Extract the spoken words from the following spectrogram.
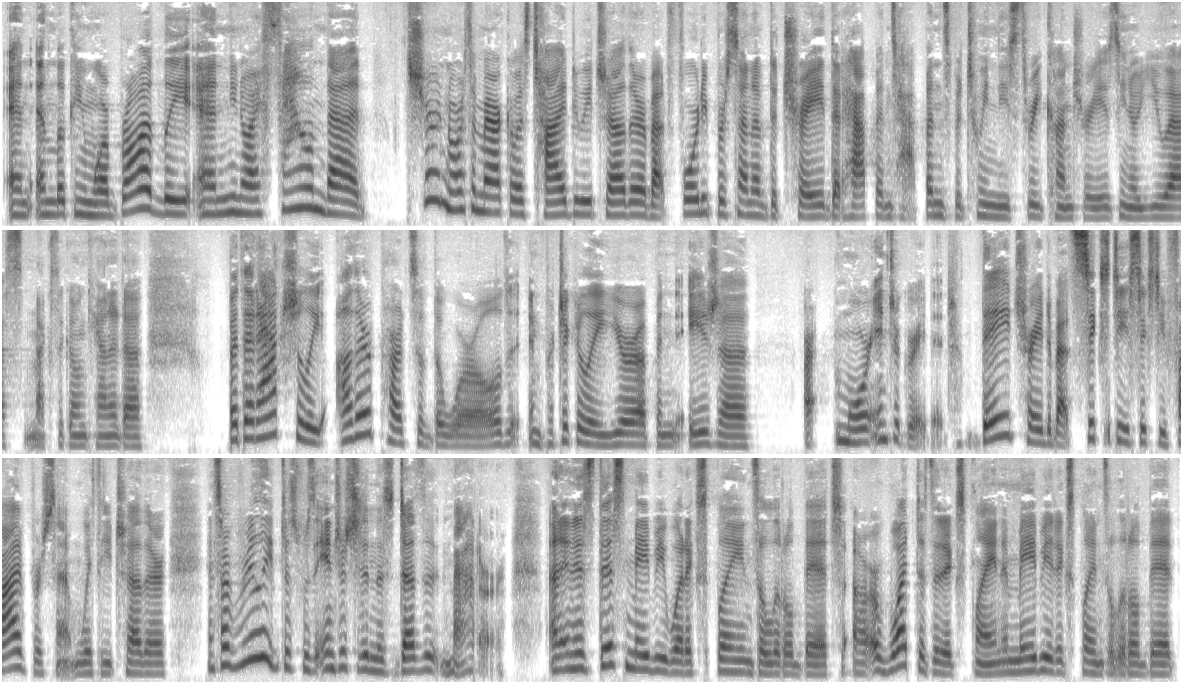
and, and looking more broadly. And, you know, I found that sure, North America was tied to each other. About 40% of the trade that happens happens between these three countries, you know, US, Mexico, and Canada. But that actually other parts of the world, and particularly Europe and Asia, are more integrated. They trade about 60, 65% with each other. And so I really just was interested in this. Does it matter? And is this maybe what explains a little bit, or what does it explain? And maybe it explains a little bit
